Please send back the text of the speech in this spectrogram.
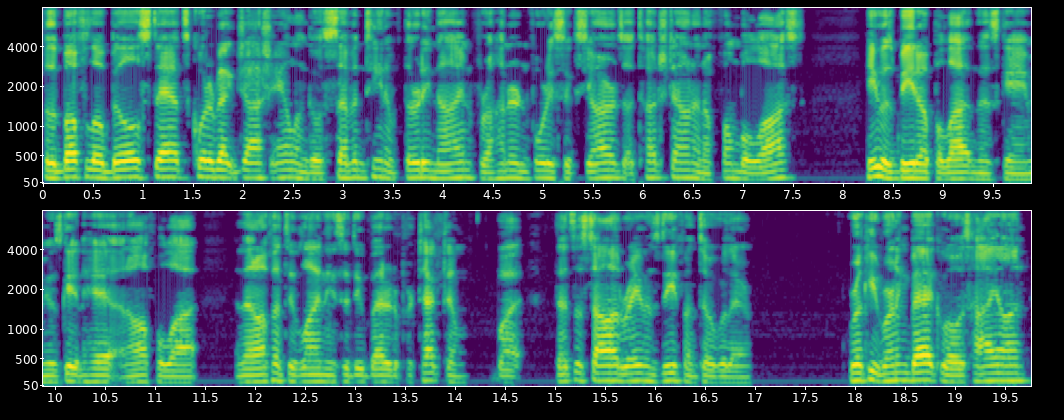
For the Buffalo Bills stats, quarterback Josh Allen goes 17 of 39 for 146 yards, a touchdown, and a fumble lost. He was beat up a lot in this game. He was getting hit an awful lot, and that offensive line needs to do better to protect him. But that's a solid Ravens defense over there. Rookie running back who I was high on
